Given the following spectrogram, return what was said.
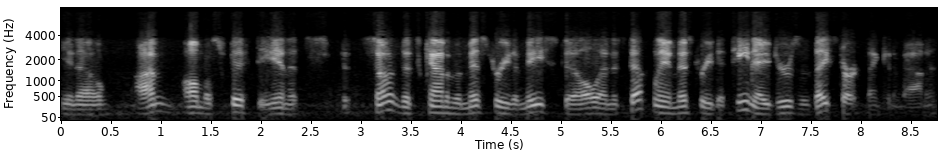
You know, I'm almost 50, and it's, some of it's kind of a mystery to me still, and it's definitely a mystery to teenagers as they start thinking about it.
